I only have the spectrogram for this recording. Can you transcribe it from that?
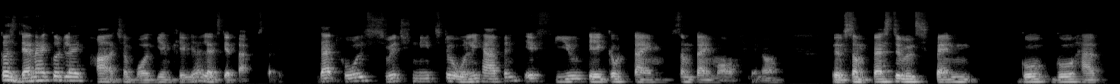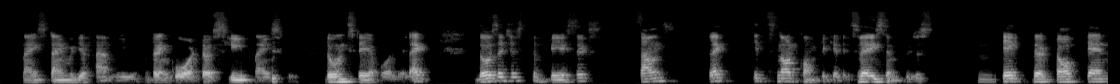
because then i could like ah, acha, board game khel let's get back to study that whole switch needs to only happen if you take a time some time off you know if some festivals spend go go have nice time with your family drink water sleep nicely. Don't stay up all day. Like those are just the basics. Sounds like it's not complicated. It's very simple. Just Hmm. take the top 10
